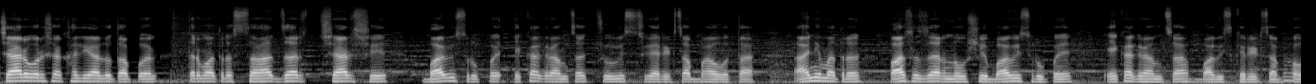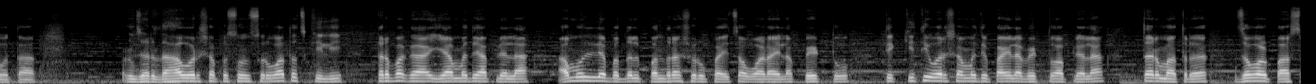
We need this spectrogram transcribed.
चार वर्षाखाली आलोत आपण तर मात्र सहा हजार चारशे बावीस रुपये एका ग्रामचा चोवीस कॅरेटचा भाव होता. आणि मात्र पाच हजार नऊशे बावीस रुपये एका ग्रामचा बावीस कॅरेटचा भाव होता. जर दहा वर्षापासून सुरुवातच केली तर बघा यामध्ये आपल्याला अमूल्य बदल पंधराशे रुपयाचा वाढायला भेटतो. ते किती वर्षामध्ये पाहायला भेटतो आपल्याला? तर मात्र जवळपास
